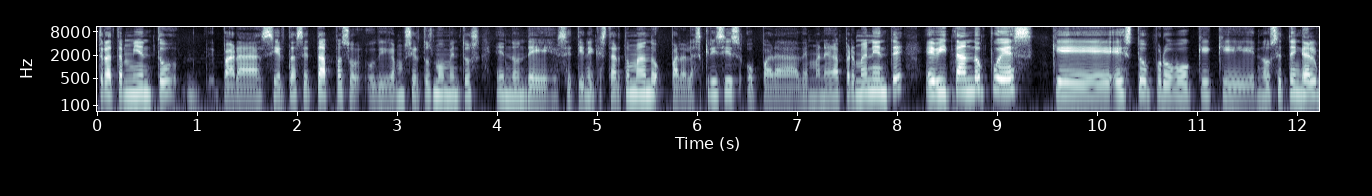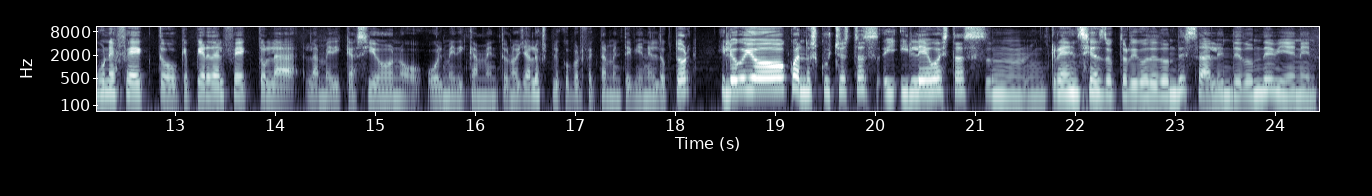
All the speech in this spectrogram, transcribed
tratamiento para ciertas etapas o, o, digamos ciertos momentos en donde se tiene que estar tomando para las crisis o para de manera permanente, evitando pues que esto provoque que no se tenga algún efecto que pierda el efecto la, la medicación o, el medicamento, ¿no? Ya lo explicó perfectamente bien el doctor. Y luego yo cuando escucho estas y, leo estas mmm, creencias, doctor, digo, ¿de dónde salen? ¿De dónde vienen?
